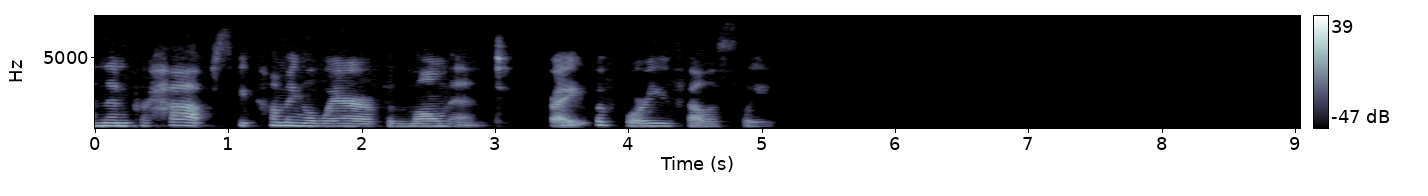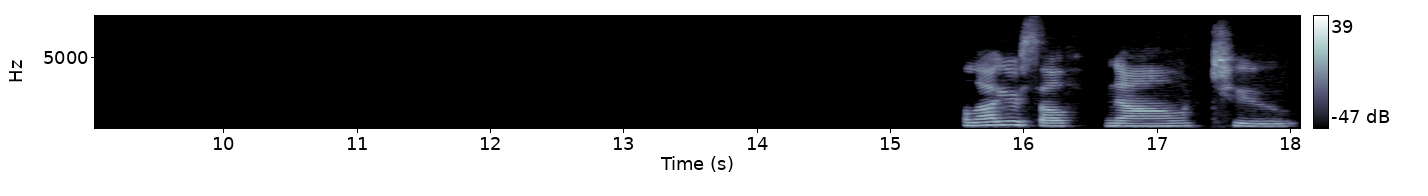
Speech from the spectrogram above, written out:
And then perhaps becoming aware of the moment right before you fell asleep. Allow yourself now to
